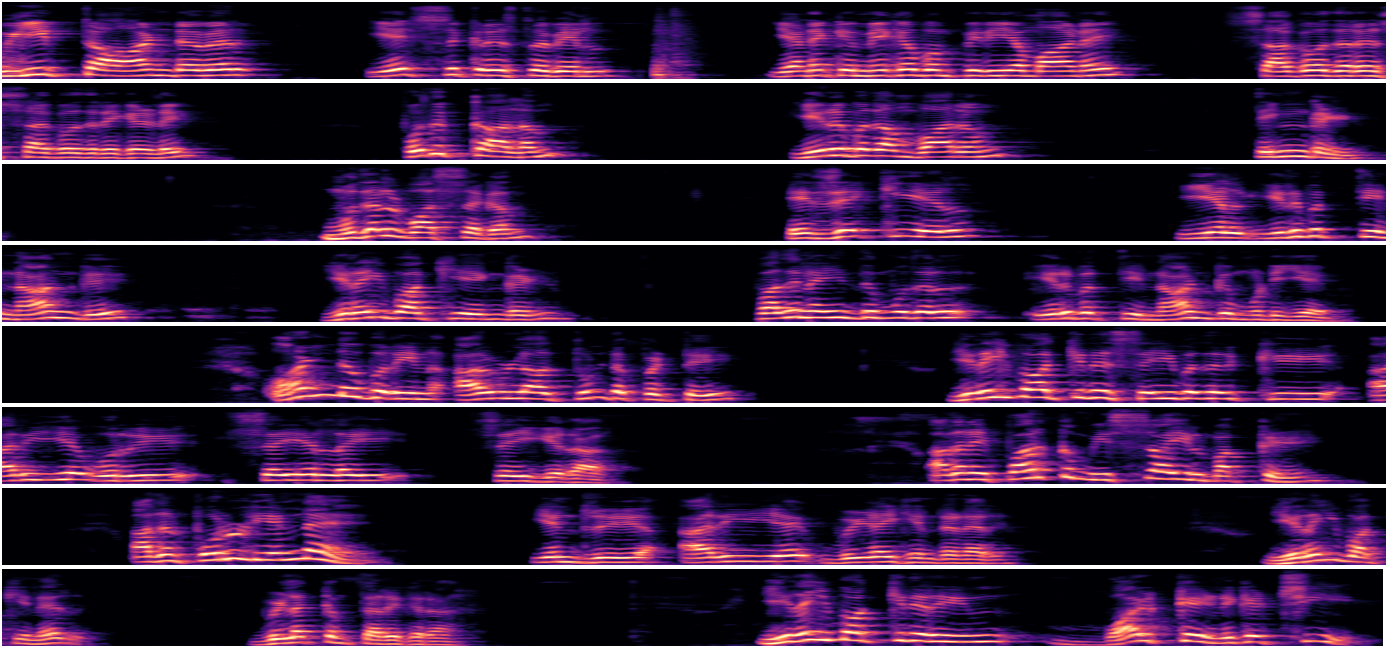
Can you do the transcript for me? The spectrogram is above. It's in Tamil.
உயிர்த்த ஆண்டவர் இயேசு கிறிஸ்துவில் எனக்கு மிகவும் பிரியமான சகோதர சகோதரிகளை பொதுக்காலம் இருபதாம் வாரம் திங்கள். முதல் வாசகம் எசேக்கியல் இயல் இருபத்தி நான்கு இறைவாக்கியங்கள் பதினைந்து முதல் இருபத்தி நான்கு முடிய. ஆண்டவரின் அருளால் தூண்டப்பட்டு இறைவாக்கின செய்வதற்கு அரிய ஒரு செயலை செய்கிறார். அதனை பார்க்கும் இஸ்ராயல் மக்கள் அதன் பொருள் என்ன? என்று அறிய விழைகின்றனர். இறைவாக்கினர் விளக்கம் தருகிறார். இறைவாக்கினரின் வாழ்க்கை நிகழ்ச்சி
